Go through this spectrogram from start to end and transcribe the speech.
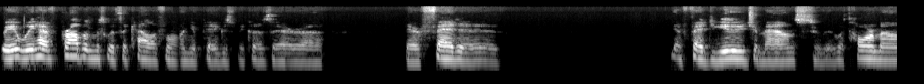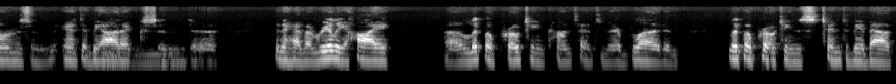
We we have problems with the California pigs because they're uh, they're fed uh, they're fed huge amounts with hormones and antibiotics and uh, and they have a really high uh, lipoprotein content in their blood and lipoproteins tend to be about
